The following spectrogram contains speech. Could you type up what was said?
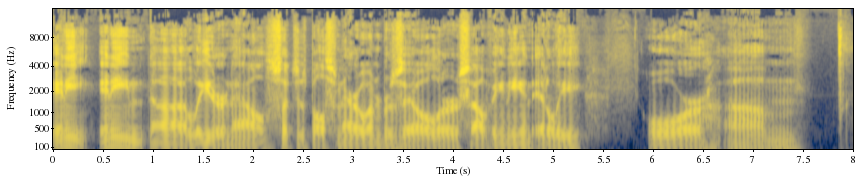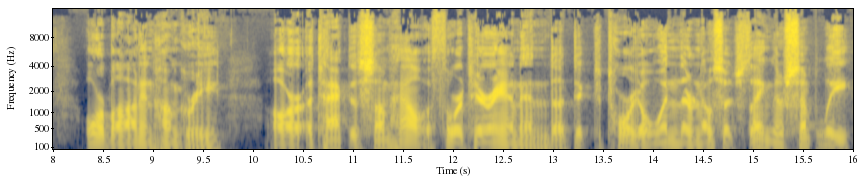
any any uh, leader now, such as Bolsonaro in Brazil or Salvini in Italy, or um, Orban in Hungary, are attacked as somehow authoritarian and dictatorial when they're no such thing. They're simply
